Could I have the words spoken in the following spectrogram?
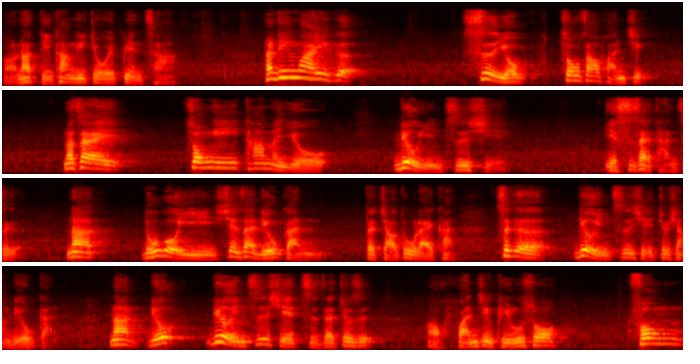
啊，那抵抗力就会变差。那另外一个是由周遭环境。那在中医，他们有六淫之邪，也是在谈这个。那如果以现在流感的角度来看，这个六淫之邪就像流感。那流六淫之邪指的就是哦环境，比如说风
